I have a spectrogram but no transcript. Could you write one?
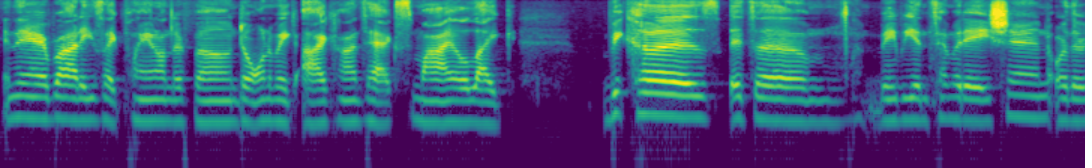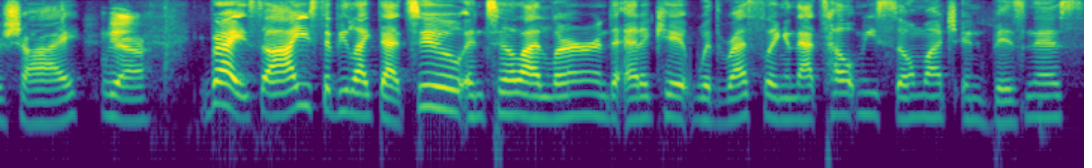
and then everybody's like playing on their phone, don't want to make eye contact, smile like because it's um maybe intimidation or they're shy. Yeah. Right. So I used to be like that too until I learned the etiquette with wrestling. And that's helped me so much in business,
